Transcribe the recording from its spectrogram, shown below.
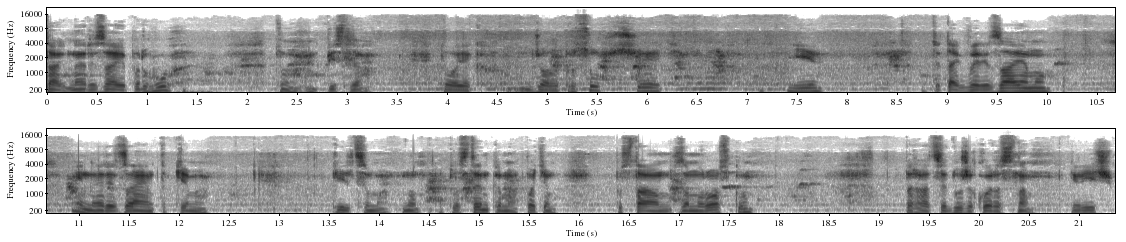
Так, нарізаю пергу. То після того, як бджоли просушують її, то так вирізаємо і нарізаємо такими кільцями, ну, пластинками, потім поставимо в заморозку. Перга це дуже корисна річ,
